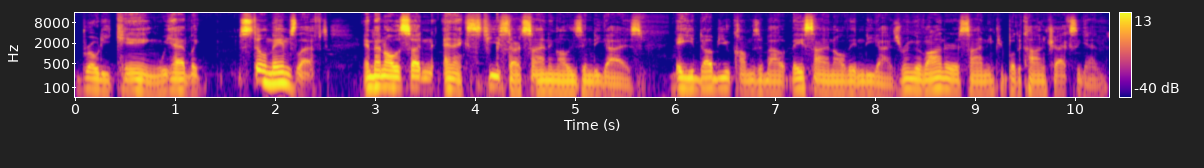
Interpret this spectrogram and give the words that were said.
Brody King. We had like still names left. And then all of a sudden NXT starts signing all these indie guys. AEW comes about, they sign all the indie guys. Ring of Honor is signing people to contracts again.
